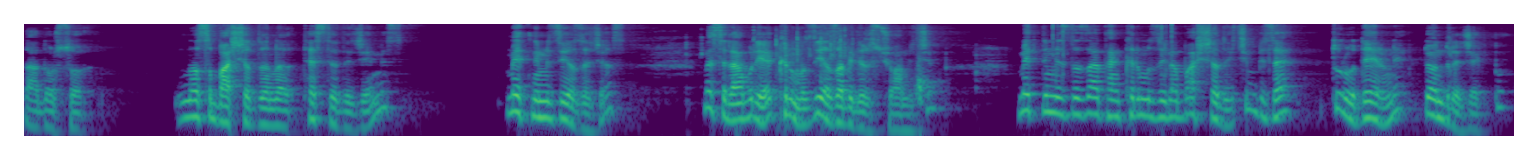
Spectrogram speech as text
daha doğrusu nasıl başladığını test edeceğimiz metnimizi yazacağız. Mesela buraya kırmızı yazabiliriz şu an için. Metnimizde zaten kırmızıyla başladığı için bize true değerini döndürecek bu.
